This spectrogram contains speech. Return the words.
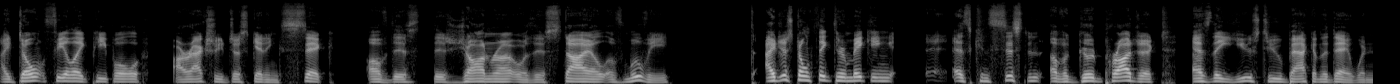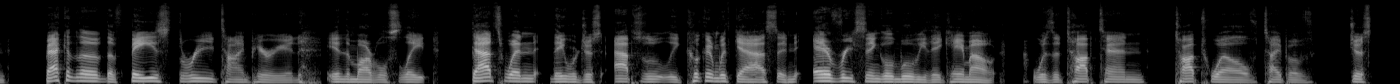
I don't feel like people are actually just getting sick of this this genre or this style of movie. I just don't think they're making as consistent of a good project as they used to back in the day when back in the the phase 3 time period in the Marvel slate that's when they were just absolutely cooking with gas and every single movie they came out was a top 10 top 12 type of just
